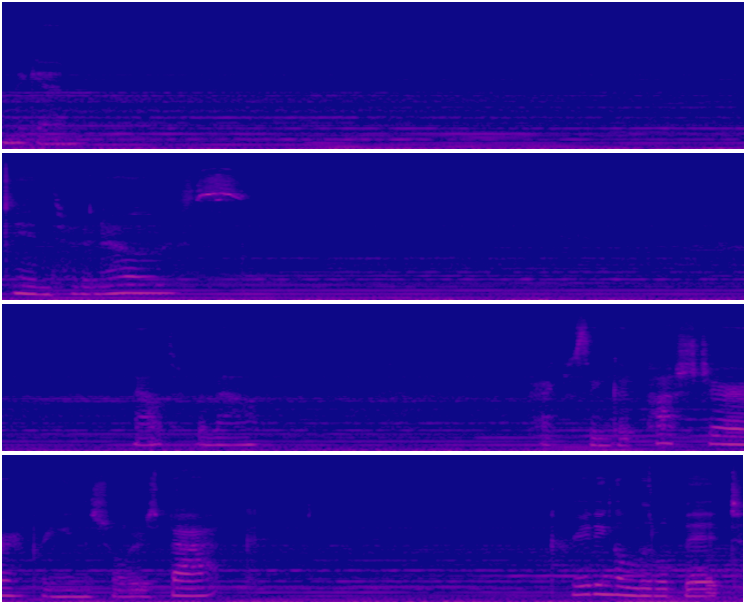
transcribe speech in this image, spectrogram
and again. In through the nose, out through the mouth practicing good posture, bringing the shoulders back, creating a little bit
